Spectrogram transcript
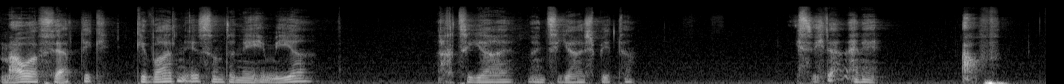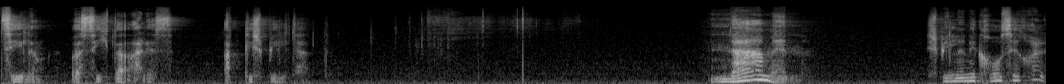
Mauer fertig geworden ist unter Nehemia, 80 Jahre, 90 Jahre später, ist wieder eine Aufzählung, was sich da alles abgespielt hat. Namen spielen eine große Rolle.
